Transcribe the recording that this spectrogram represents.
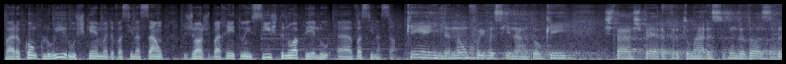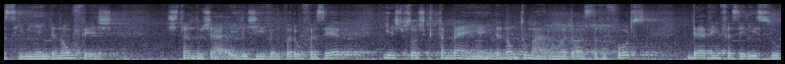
para concluir o esquema de vacinação. Jorge Barreto insiste no apelo à vacinação. Quem ainda não foi vacinado ou quem está à espera para tomar a segunda dose de vacina e ainda não o fez, estando já elegível para o fazer, e as pessoas que também ainda não tomaram a dose de reforço devem fazer isso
